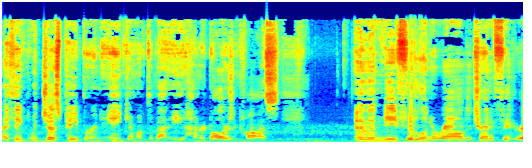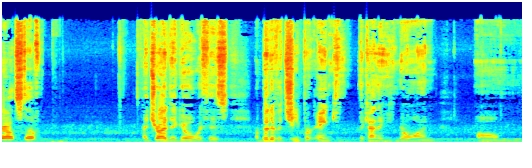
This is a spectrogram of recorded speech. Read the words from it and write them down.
I think with just paper and ink, I'm up to about $800 in costs. And then me fiddling around and trying to figure out stuff. I tried to go with this a bit of a cheaper ink, the kind that you can go on um,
